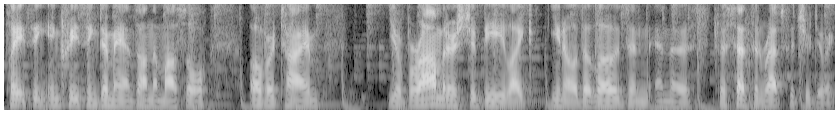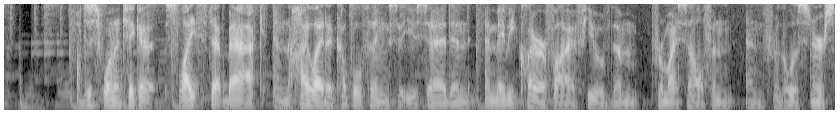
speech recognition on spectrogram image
placing increasing demands on the muscle over time your barometer should be like you know the loads and, and the, the sets and reps that you're doing I'll just want to take a slight step back and highlight a couple of things that you said and, and maybe clarify a few of them for myself and, and for the listeners.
